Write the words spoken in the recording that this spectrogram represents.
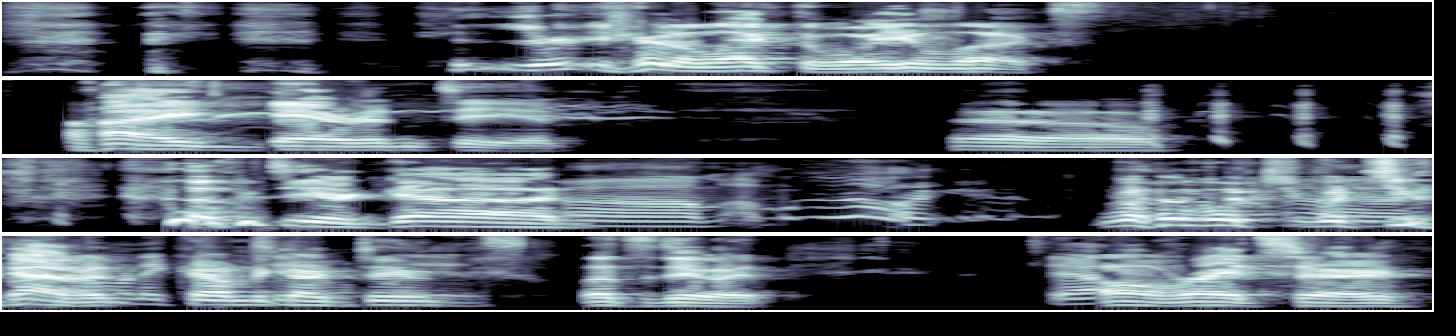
You're you're gonna like the way he looks. I guarantee it. Oh, oh dear God! Um, I'm gonna what what, you- what you uh, have it? Comedy cartoon. please. Let's do it. Yeah. All right, sir.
